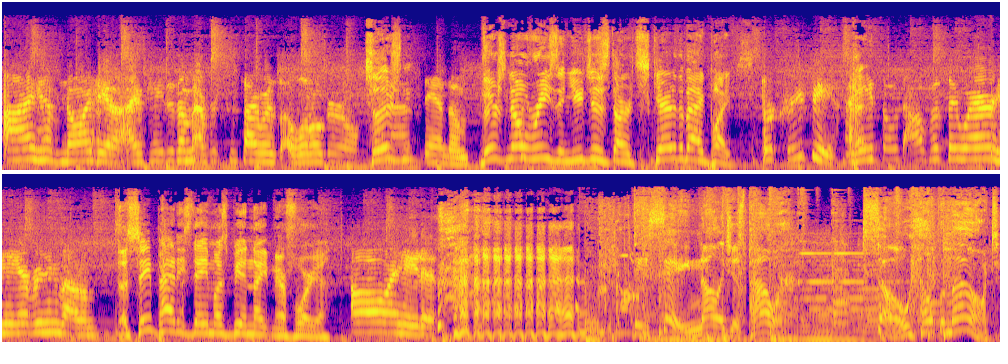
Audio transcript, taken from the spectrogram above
I have no idea. I've hated them ever since I was a little girl. So there's- I stand them. There's no reason. You just are scared of the bagpipes. They're creepy. I hate those outfits they wear. I hate everything about them. Uh, St. Patty's Day must be a nightmare for you. Oh, I hate it. They say knowledge is power. So help him out.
